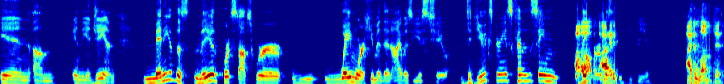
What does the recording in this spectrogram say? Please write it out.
in um, in the Aegean, many of the many of the port stops were way more humid than I was used to. Did you experience kind of the same thing, oh, I, I loved it.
